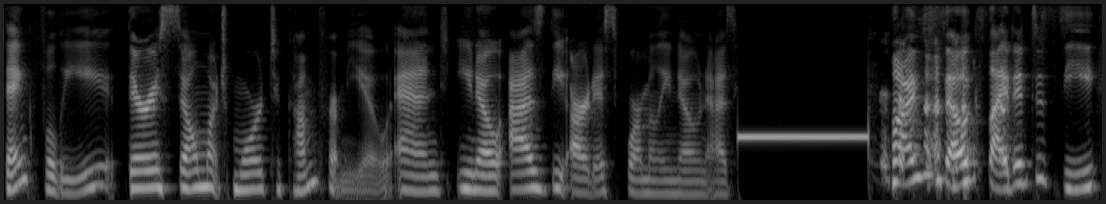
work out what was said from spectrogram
thankfully, there is so much more to come from you. And, you know, as the artist formerly known as, I'm so excited to see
